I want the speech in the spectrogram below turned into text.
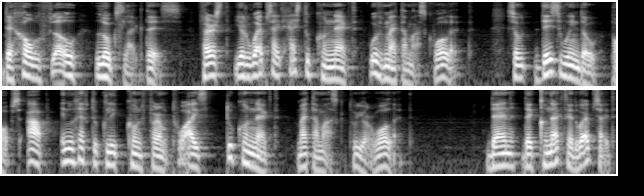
The whole flow looks like this. First, your website has to connect with MetaMask wallet. So this window pops up and you have to click confirm twice to connect MetaMask to your wallet. Then the connected website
